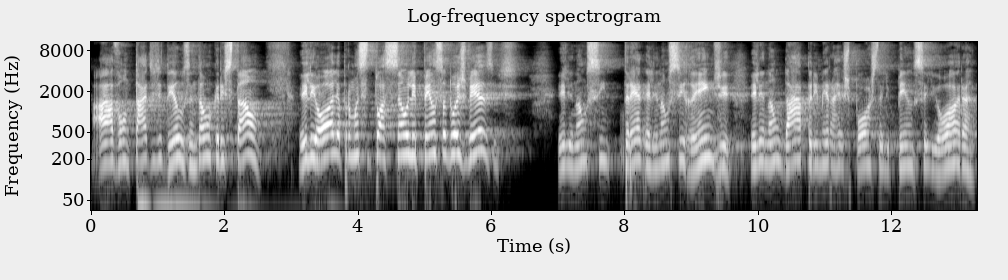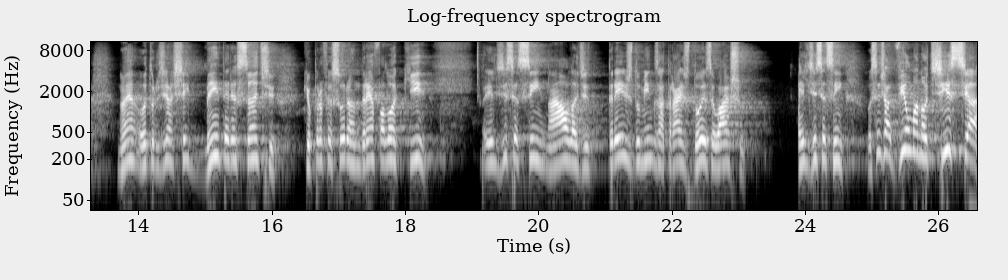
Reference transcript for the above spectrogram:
à vontade de Deus. Então, o cristão, ele olha para uma situação, ele pensa duas vezes. Ele não se entrega, ele não se rende, ele não dá a primeira resposta, ele pensa, ele ora, não é? Outro dia achei bem interessante que o professor André falou aqui. Ele disse assim, na aula de três domingos atrás, dois eu acho, ele disse assim: Você já viu uma notícia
